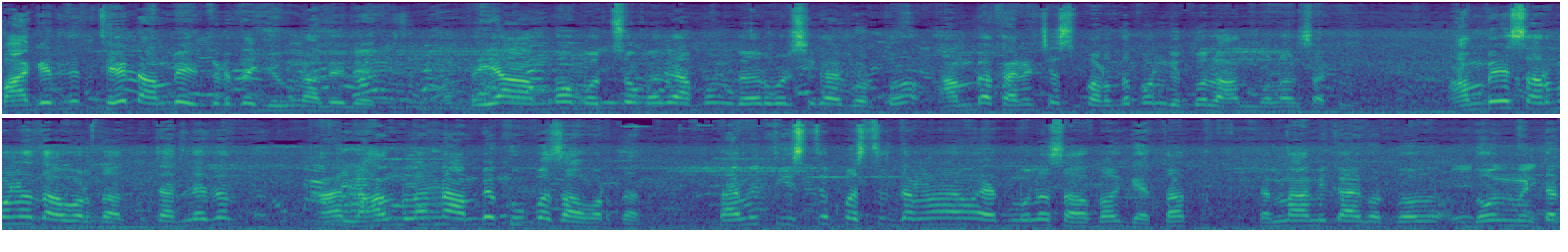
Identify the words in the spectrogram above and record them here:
बागेतले थेट आंबे इकडे ते घेऊन आलेले आहेत. तर या आंबा महोत्सवमध्ये आपण दरवर्षी काय करतो आंबा खाण्याची स्पर्धा पण घेतो लहान मुलांसाठी. आंबे सर्वांनाच आवडतात. त्यातल्या त्यात अं, लहान मुलांना आंबे खूपच आवडतात. तर आम्ही तीस ते पस्तीस जणांना यात मुलं सहभाग घेतात. त्यांना आम्ही काय करतो? दोन मिनटात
